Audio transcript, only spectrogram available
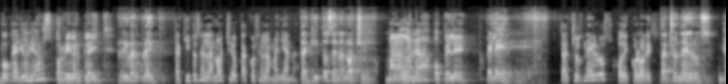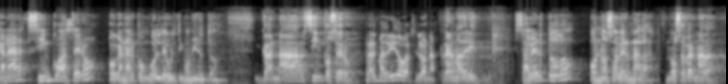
¿Boca Juniors o River Plate? River Plate. ¿Taquitos en la noche o tacos en la mañana? Taquitos en la noche. ¿Maradona o Pelé? Pelé. ¿Tachos negros o de colores? Tachos negros. ¿Ganar 5 a 0 o ganar con gol de último minuto? Ganar 5-0. ¿Real Madrid o Barcelona? Real Madrid. ¿Saber todo o no saber nada? No saber nada.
